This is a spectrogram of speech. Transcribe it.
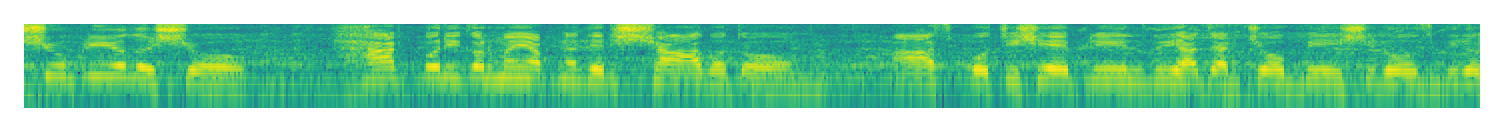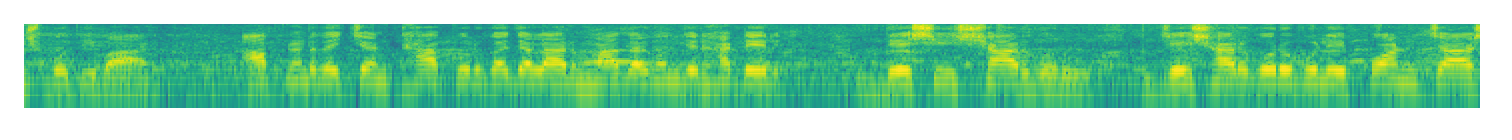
সুপ্রিয় দর্শক, হাট পরিক্রমায় আপনাদের স্বাগতম। আজ পঁচিশে এপ্রিল দুই হাজার চব্বিশ, রোজ বৃহস্পতিবার। আপনারা দেখছেন ঠাকুরগাঁ জেলার মাদারগঞ্জের হাটের দেশি সার গরু। যে সার গরুগুলি পঞ্চাশ,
